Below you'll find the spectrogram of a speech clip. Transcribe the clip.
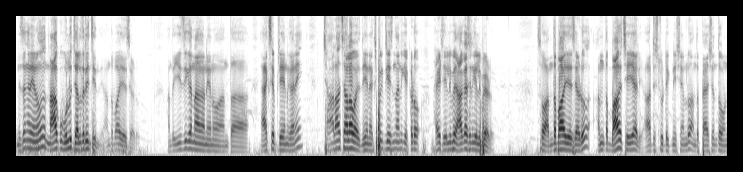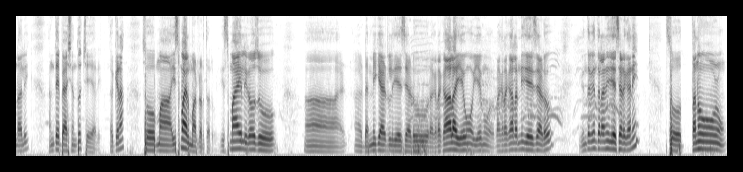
నిజంగా నేను నాకు ఒళ్ళు జలధరించింది అంత బాగా చేశాడు. అంత ఈజీగా నా నేను అంత యాక్సెప్ట్ చేయను కానీ చాలా చాలా బాగా నేను ఎక్స్పెక్ట్ చేసిన దానికి ఎక్కడో హైట్స్ వెళ్ళిపోయి ఆకాశానికి వెళ్ళిపోయాడు. సో అంత బాగా చేశాడు. అంత బాగా చేయాలి. ఆర్టిస్టులు టెక్నీషియన్లు అంత ప్యాషన్తో ఉండాలి. అంతే ప్యాషన్తో చేయాలి. ఓకేనా? సో మా ఇస్మాయిల్ మాట్లాడతారు. ఇస్మాయిల్ ఈరోజు డమ్మీ క్యారెక్టర్లు చేశాడు. రకరకాల ఏమో ఏమో రకరకాలన్నీ చేశాడు. వింత వింతలన్నీ చేశాడు కానీ సో తను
